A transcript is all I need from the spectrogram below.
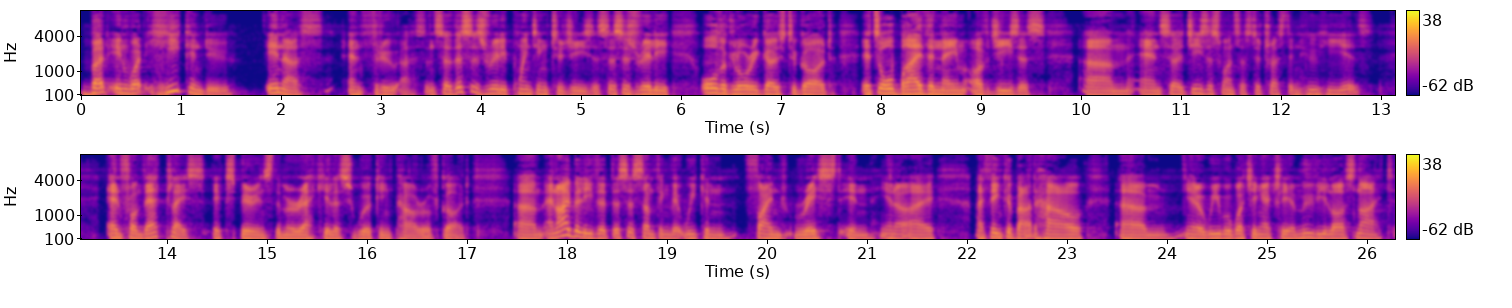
but in what He can do in us and through us. And so this is really pointing to Jesus. This is really all the glory goes to God. It's all by the name of Jesus. Um, and so Jesus wants us to trust in who He is and from that place experience the miraculous working power of God. Um, and I believe that this is something that we can find rest in. You know, I I think about how um, you know we were watching actually a movie last night,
